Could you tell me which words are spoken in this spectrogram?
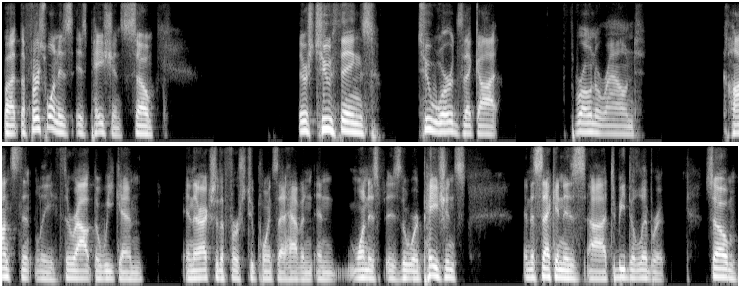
but the first one is is patience. So there's two things, two words that got thrown around constantly throughout the weekend. And they're actually the first two points that I have. And, and one is is the word patience, and the second is uh, to be deliberate. So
